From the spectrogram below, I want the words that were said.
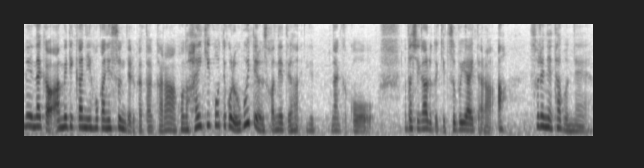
でなんかアメリカに他に住んでる方からこの排気口ってこれ動いてるんですかねってなんかこう私がある時つぶやいたらあそれね多分ね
